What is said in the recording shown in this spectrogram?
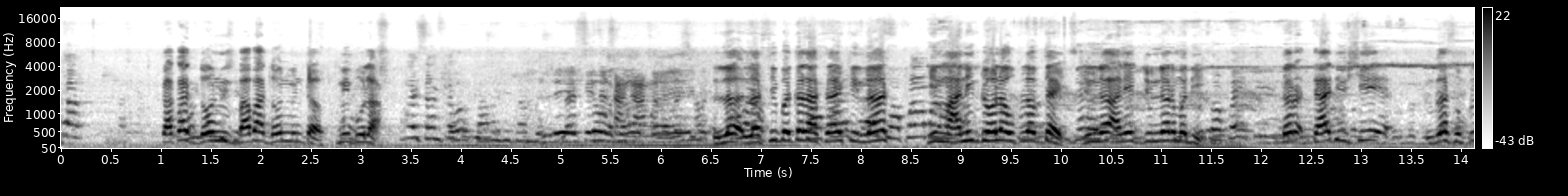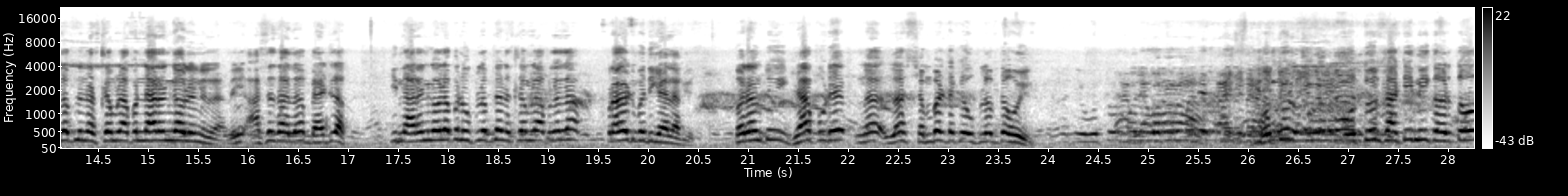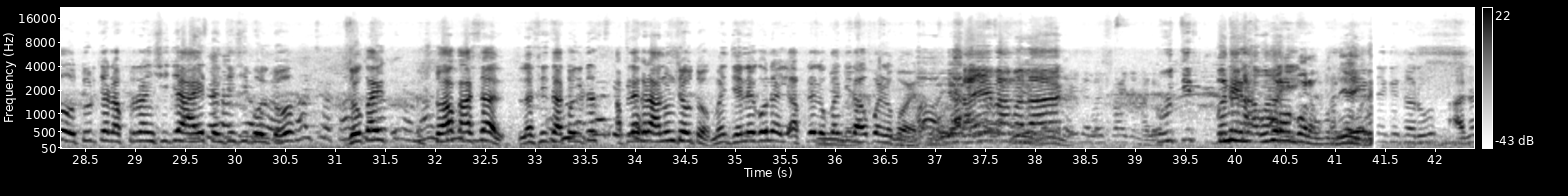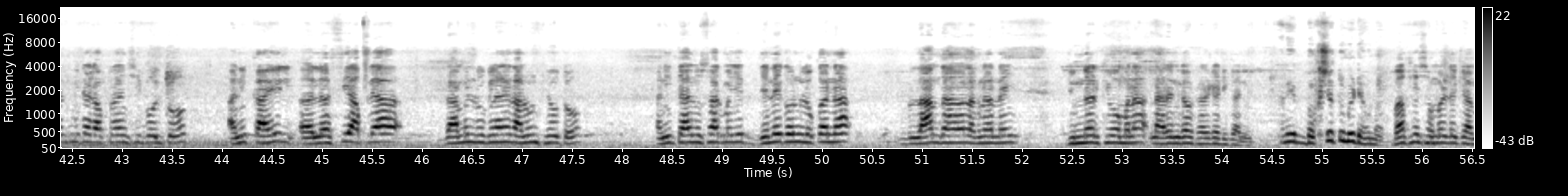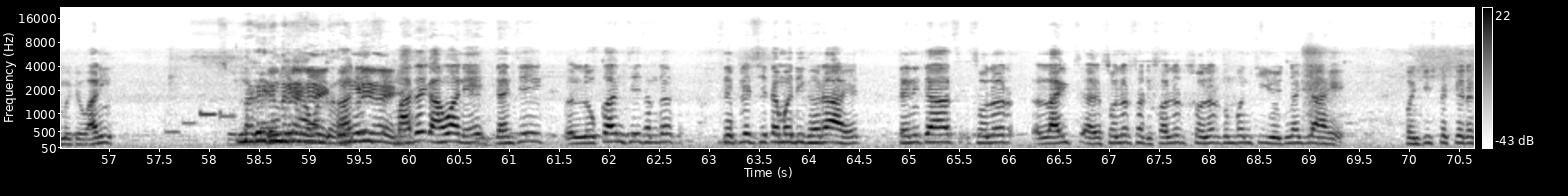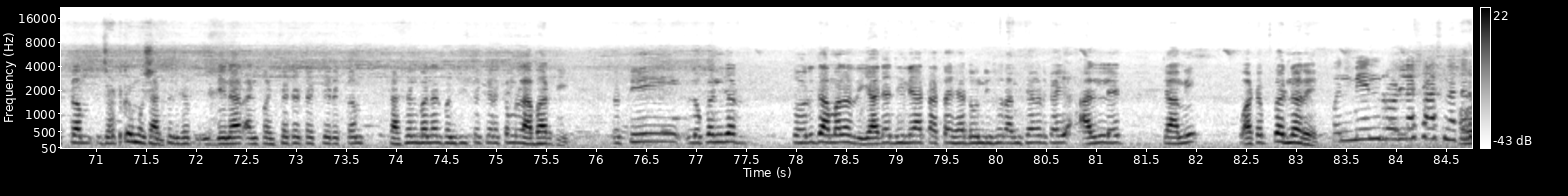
काका दोन बाबा दोन मिनिटं. मी बोला. काय सांगतो ल लसीबद्दल असं आहे की लस ही माणिक डोला उपलब्ध आहे. जुन्नर अनेक जुन्नरमध्ये तर त्या दिवशी लस उपलब्ध नसल्यामुळे आपण नारायणगावला नेला. आणि असं झालं बॅड लक की नारायणगावला पण उपलब्ध नसल्यामुळे आपल्याला प्रायव्हेटमध्ये घ्यायला लागली. परंतु ह्या पुढे न लस शंभर टक्के उपलब्ध होईल. ओतूर ओतूरसाठी मी करतो ओतूरच्या डॉक्टरांशी जे आहे त्यांच्याशी बोलतो. जो काही स्टॉक असेल लसीचा तो इथं आपल्याकडे आणून ठेवतो. म्हणजे जेणेकरून आपल्या लोकांची धावपळ नको व्हायला. साहेब आम्हाला आहे. करू. आजच मी त्या डॉक्टरांशी बोलतो आणि काही लसी आपल्या ग्रामीण रुग्णालयात आणून ठेवतो. आणि त्यानुसार म्हणजे जेणेकरून लोकांना लांब जावं लागणार नाही. जुन्नर किंवा म्हणा नारायणगाव सारख्या ठिकाणी. आणि बक्ष तुम्ही ठेवणार? हे शंभर टक्के आम्ही ठेवू. आणि नागरिकांना काय आवाहन करा? आणि माझं एक आव्हान आहे ज्यांचे लोकांचे समजा सेपरेट शेतामध्ये घरं आहेत त्यांनी त्या solar light solar sorry solar solar कंपनीची योजना जी आहे पंचवीस टक्के रक्कम झटका. शासन देणार आणि पंच्याहत्तर टक्के रक्कम शासन बनणार पंचवीस टक्के रक्कम लाभार्थी. तर ती लोकांनी जर त्वरित आम्हाला याद्या दिल्यात आता ह्या दोन दिवसात आमच्याकडे काही आलेले आहेत ते आम्ही वाटप करणार. आहे पण मेन रोडला शासनाचं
